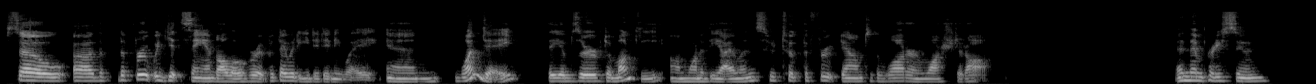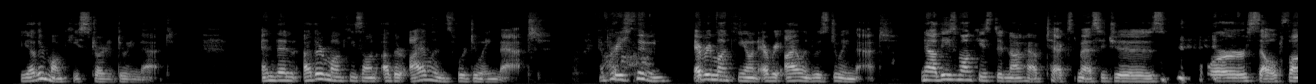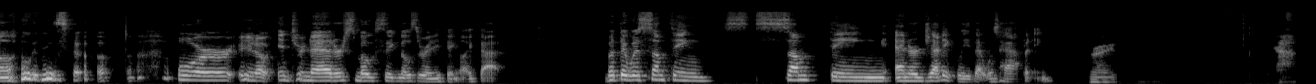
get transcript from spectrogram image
So uh, the, the fruit would get sand all over it, but they would eat it anyway. And one day they observed a monkey on one of the islands who took the fruit down to the water and washed it off. And then pretty soon the other monkeys started doing that. And then other monkeys on other islands were doing that. And pretty soon, every monkey on every island was doing that. Now, these monkeys did not have text messages or cell phones or, you know, internet or smoke signals or anything like that. But there was something, something energetically that was happening. Right.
